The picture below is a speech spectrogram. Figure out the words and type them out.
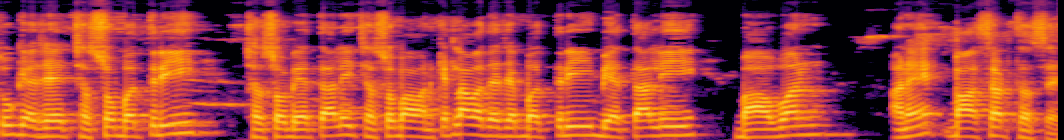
શું કહે છે? છસો બત્રીસ છસો બેતાલીસ, છસો બાવન. કેટલા વધે છે? બત્રીસ, બેતાલીસ, બાવન અને બાસઠ થશે.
